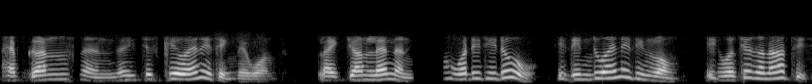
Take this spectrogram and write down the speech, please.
have guns and they just kill anything they want. Like John Lennon. What did he do? He didn't do anything wrong. He was just an artist.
